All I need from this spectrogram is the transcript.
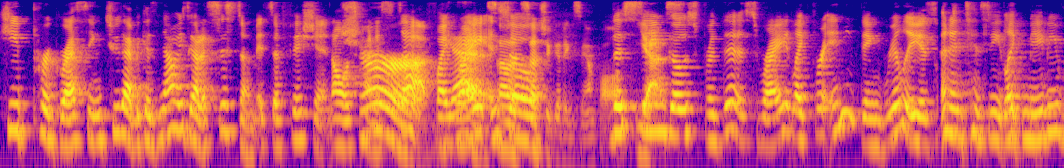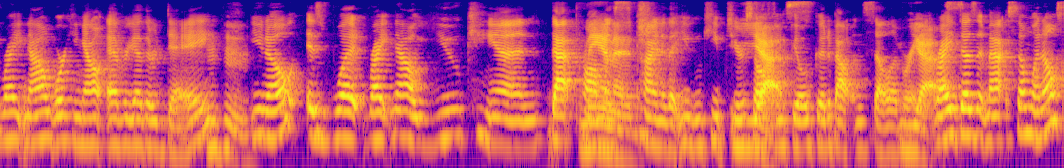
he progressing to that because now he's got a system. It's efficient and all this kind of stuff, like Yes. right? And oh, so such a good example. the same Yes. goes for this, right? Like for anything, really, is an intensity. Like maybe right now, working out every other day, Mhm. you know, is what right now you can that promise kind of that you can keep to yourself and feel good about and celebrate, Yes. right? Doesn't matter. Someone else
